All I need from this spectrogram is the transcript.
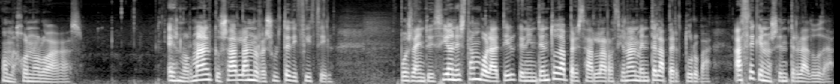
o mejor no lo hagas. Es normal que usarla nos resulte difícil, pues la intuición es tan volátil que el intento de apresarla racionalmente la perturba, hace que nos entre la duda,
